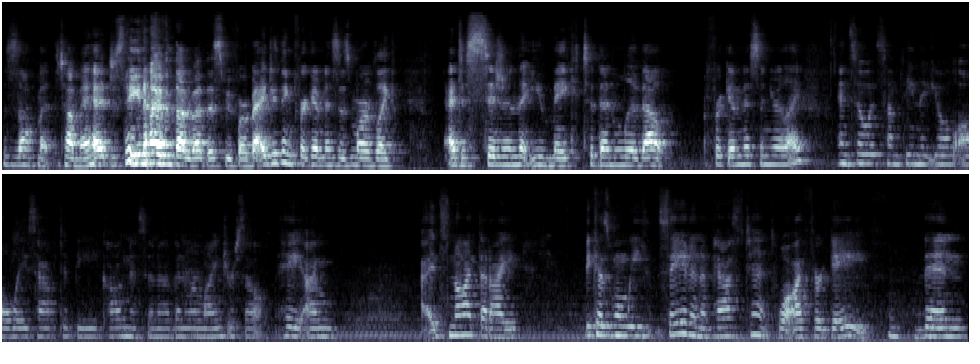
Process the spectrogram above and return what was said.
this is off my, the top of my head, just know, I haven't thought about this before, but I do think forgiveness is more of like a decision that you make to then live out forgiveness in your life. And so it's something that you'll always have to be cognizant of and remind yourself, hey, I'm. It's not that I. Because when we say it in a past tense, well, I forgave, then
